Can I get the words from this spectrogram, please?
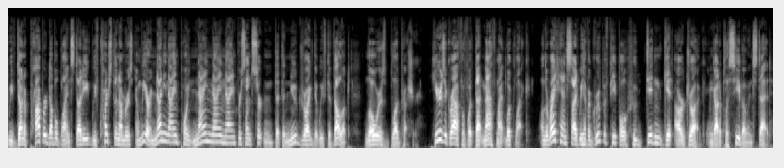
We've done a proper double blind study, we've crunched the numbers, and we are 99.999% certain that the new drug that we've developed lowers blood pressure. Here's a graph of what that math might look like. On the right hand side, we have a group of people who didn't get our drug and got a placebo instead.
